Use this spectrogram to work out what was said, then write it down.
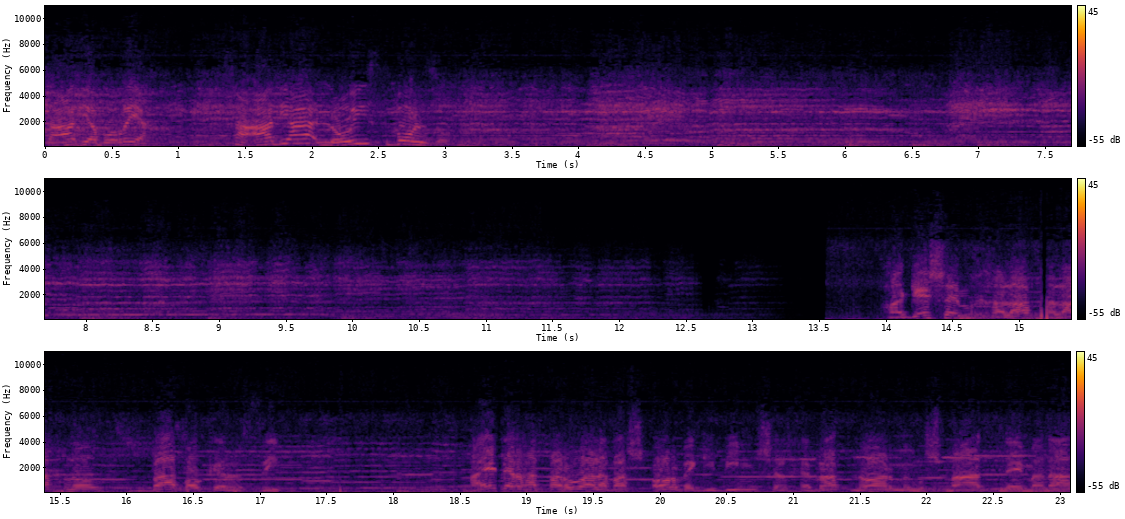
סעדיה בורח. סעדיה לא יסבול זאת. הגשם חלף, הלך לו, בא בוקר זיו. העדר הפרוע לבש עור וגידים של חברת נוער ממושמעת, נאמנה,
